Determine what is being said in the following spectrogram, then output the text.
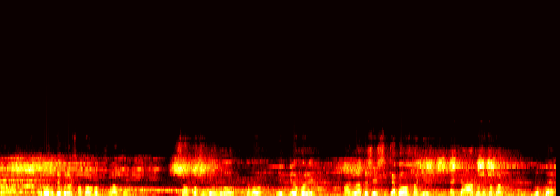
করা হয়। এবং যেগুলো সচল প্রতিষ্ঠান আছে, সব প্রতিষ্ঠানগুলো যেন এমপিও করে বাংলাদেশের শিক্ষা ব্যবস্থাকে একটা আধুনিকতার রূপ দেয়।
